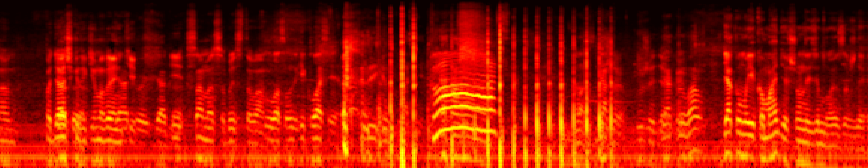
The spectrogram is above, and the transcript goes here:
На подячки Дякую. такі маленькі. Дякую, дякую. І саме особисто вам. Клас, вони такі класні. Вони такі класні. Клас! Клас. Дякую. Дуже дякую. Дякую вам. Дякую моїй команді, що вони зі мною завжди.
